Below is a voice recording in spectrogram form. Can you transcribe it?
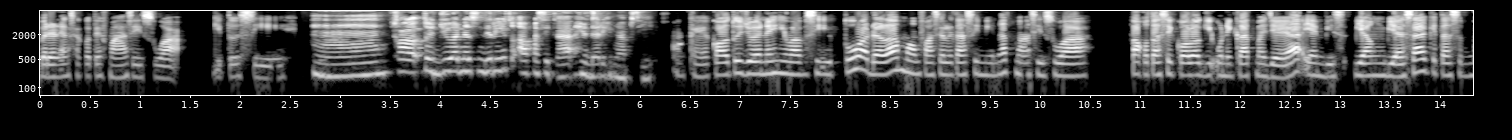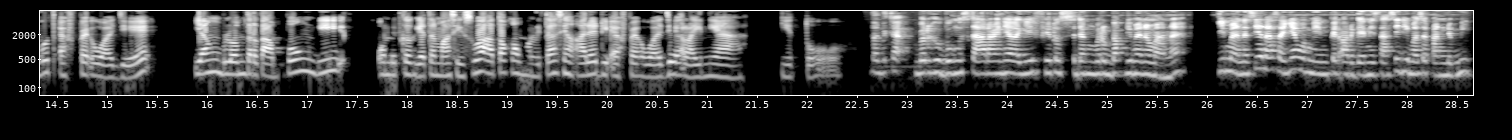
Badan Eksekutif Mahasiswa gitu sih. Hmm, kalau tujuannya sendiri itu apa sih Kak dari HIMAPSI? Oke, kalau tujuannya HIMAPSI itu adalah memfasilitasi minat mahasiswa Fakultas Psikologi Unikat Majaya yang bis, yang biasa kita sebut FPUAJ yang belum tertampung di unit kegiatan mahasiswa atau komunitas yang ada di FPUAJ lainnya gitu. Tapi Kak, berhubung sekarang ini lagi virus sedang merebak di mana-mana, gimana sih rasanya memimpin organisasi di masa pandemi?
